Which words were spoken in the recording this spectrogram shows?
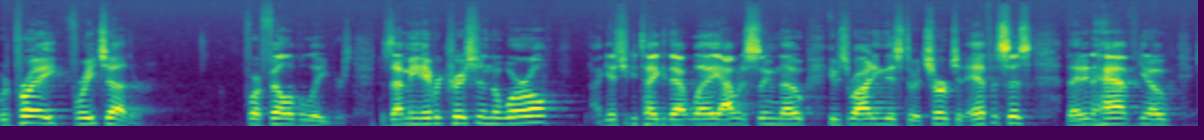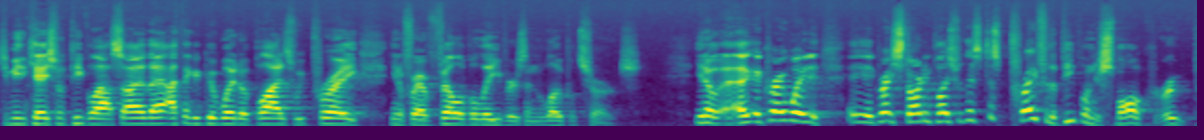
To pray for each other, for fellow believers. Does that mean every Christian in the world? I guess you could take it that way. I would assume, though, he was writing this to a church at Ephesus. They didn't have, you know, communication with people outside of that. I think a good way to apply it is we pray, you know, for our fellow believers in the local church. You know, a, a great way to, a great starting place for this, just pray for the people in your small group.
